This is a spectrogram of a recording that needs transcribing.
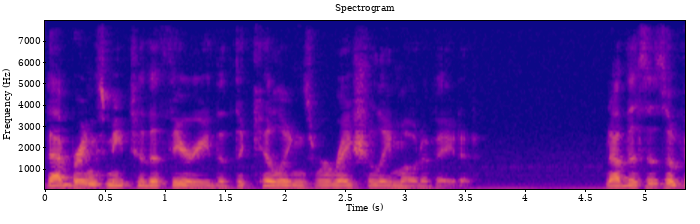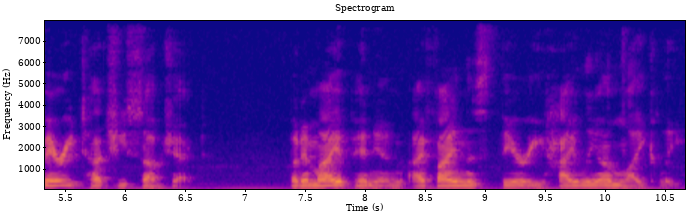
That brings me to the theory that the killings were racially motivated. Now, this is a very touchy subject, but in my opinion, I find this theory highly unlikely.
